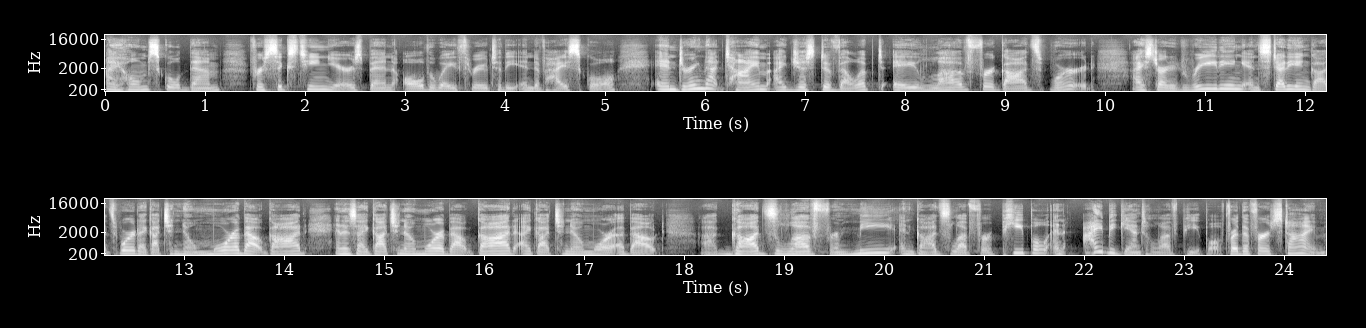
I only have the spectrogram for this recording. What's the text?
I homeschooled them for 16 years, been all the way through to the end of high school. And during that time, I just developed a love for God's Word. I started reading and studying God's Word. I got to know more about God. And as I got to know more about God, I got to know more about uh, God's love for me and God's love for people. And I began to love people for the first time.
